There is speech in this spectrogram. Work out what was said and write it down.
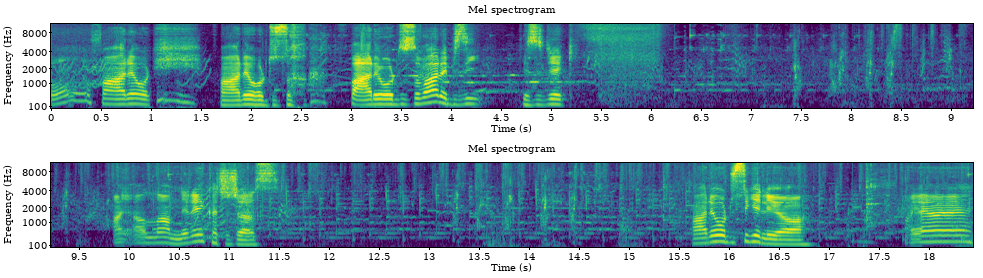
Oo fare or fare ordusu. fare ordusu var ya bizi kesecek. Ay Allah'ım nereye kaçacağız? Fare ordusu geliyor. Ay ay ay.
